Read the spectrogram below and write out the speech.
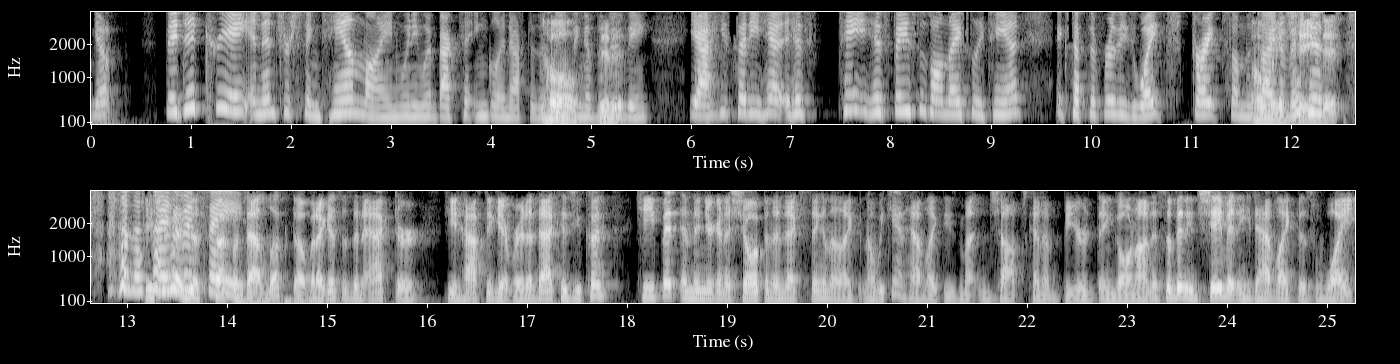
Yep. They did create an interesting tan line when he went back to England after the Oh, taping of the did it? movie. Yeah, he said he had his ta- his face was all nicely tan, except for these white stripes on the Oh, side of his on the He side should of have his just face. stuck with that look though, but I guess as an actor, he'd have to get rid of that because you couldn't keep it and then you're going to show up in the next thing and they're like, no, we can't have like these mutton chops kind of beard thing going on. And so then he'd shave it and he'd have like this white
